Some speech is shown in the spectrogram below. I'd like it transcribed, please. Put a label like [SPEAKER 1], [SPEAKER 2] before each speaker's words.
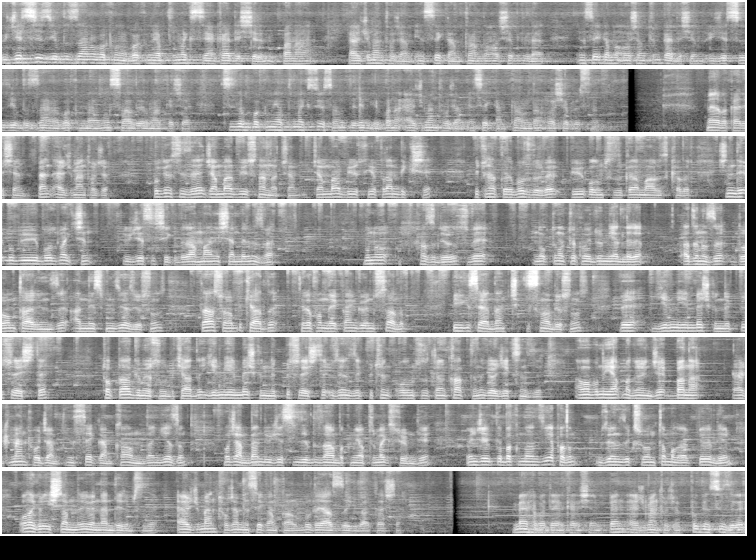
[SPEAKER 1] Ücretsiz yıldızlama bakımı, bakım yaptırmak isteyen kardeşlerim bana Ercüment Hocam Instagram kanalından ulaşabilirler. Instagram'dan ulaşan tüm kardeşlerim ücretsiz yıldızlama bakımlarını sağlıyorum arkadaşlar. Siz de bu bakımı yaptırmak istiyorsanız dediğim gibi bana Ercüment Hocam Instagram kanalından ulaşabilirsiniz. Merhaba kardeşlerim, ben Ercüment Hoca. Bugün sizlere cambar büyüsünü anlatacağım. Cambar büyüsü yapılan bir kişi bütün hakları bozulur ve büyük olumsuzluklara maruz kalır. Şimdi bu büyüyü bozmak için ücretsiz şekilde rahmani işlemlerimiz var. Bunu hazırlıyoruz ve nokta nokta koyduğum yerlere adınızı, doğum tarihinizi, anne isminizi yazıyorsunuz. Daha sonra bu kağıdı telefonla ekran görüntüsü alıp bilgisayardan çıktısını alıyorsunuz ve 20-25 günlük bir süreçte toprağa gömüyorsunuz bu kağıdı. 20-25 günlük bir süreçte üzerinizdeki bütün olumsuzlukların kalktığını göreceksinizdir. Ama bunu yapmadan önce bana Ercüment Hocam Instagram kanalından yazın. Hocam ben de ücretsiz yıldızlama bakımı yaptırmak istiyorum diye. Öncelikle bakımlarınızı yapalım. Üzerinizdeki sorunu tam olarak belirleyelim. Ona göre işlemlere yönlendiririm sizi. Ercüment Hocam Instagram kanalı burada yazdığı gibi arkadaşlar. Merhaba değerli kardeşlerim. Ben Ercüment Hoca. Bugün sizlere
